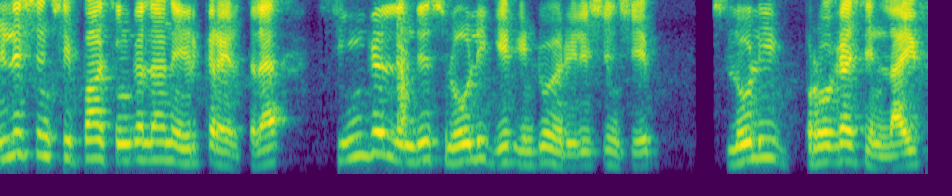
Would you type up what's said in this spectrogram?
ரிலேஷன்ஷிப்பா சிங்கிளான இருக்கிற இடத்துல சிங்கிள் இருந்து slowly get into relationship slowly progress in life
